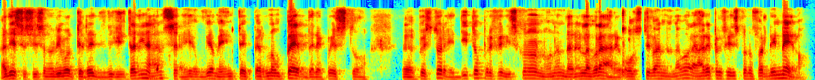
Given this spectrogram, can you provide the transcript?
Adesso si sono rivolti al reddito di cittadinanza e ovviamente per non perdere questo, uh, questo reddito preferiscono non andare a lavorare o se vanno a lavorare preferiscono farlo in nero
